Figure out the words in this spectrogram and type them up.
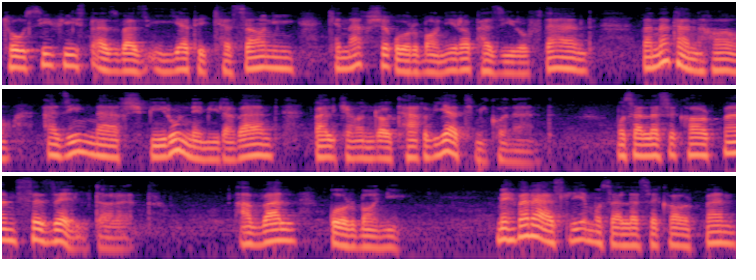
توصیفی است از وضعیت کسانی که نقش قربانی را پذیرفتند و نه تنها از این نقش بیرون نمی‌روند بلکه آن را تقویت می کنند مثلث کارپمن سه ضلع دارد. اول قربانی. محور اصلی مثلث کارپمن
